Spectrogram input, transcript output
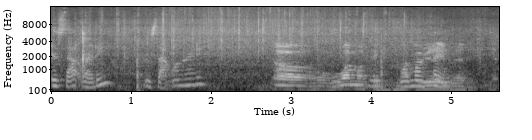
Is that ready? Is that one ready? Uh, one more thing. One more Really thing. ready, yes.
